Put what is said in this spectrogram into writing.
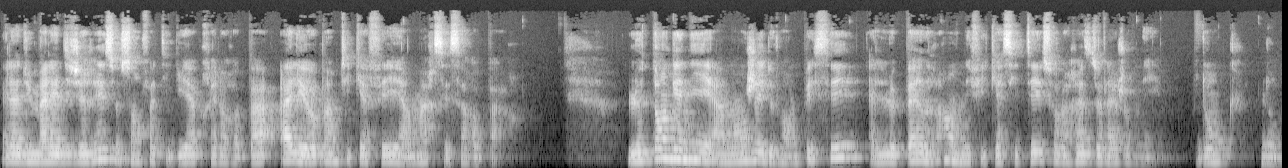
Elle a du mal à digérer, se sent fatiguée après le repas. Allez hop, un petit café et un mars et ça repart. Le temps gagné à manger devant le PC, elle le perdra en efficacité sur le reste de la journée. Donc, non.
